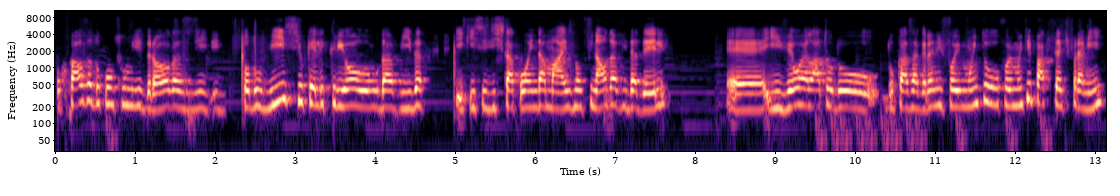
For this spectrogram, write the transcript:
por causa do consumo de drogas, de, de todo o vício que ele criou ao longo da vida e que se destacou ainda mais no final da vida dele. É, e ver o relato do, do Casagrande foi muito, foi muito impactante para mim,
